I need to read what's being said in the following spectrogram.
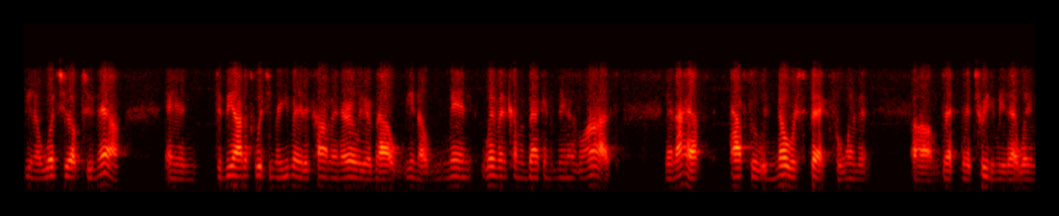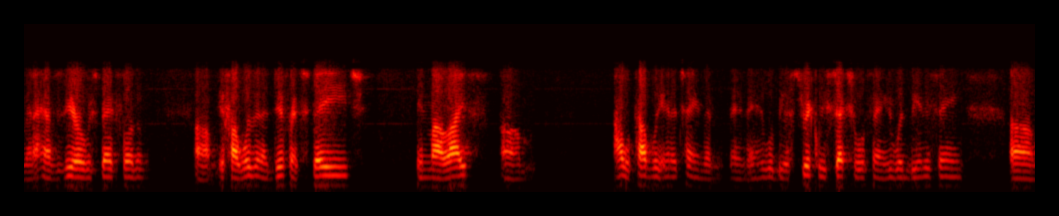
you know what you're up to now. And to be honest with you, man, you made a comment earlier about you know men, women coming back into men's lives. Man, I have absolutely no respect for women um, that that treated me that way, man. I have zero respect for them. Um, if I was in a different stage in my life, um, I would probably entertain them, and, and it would be a strictly sexual thing. It wouldn't be anything um,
